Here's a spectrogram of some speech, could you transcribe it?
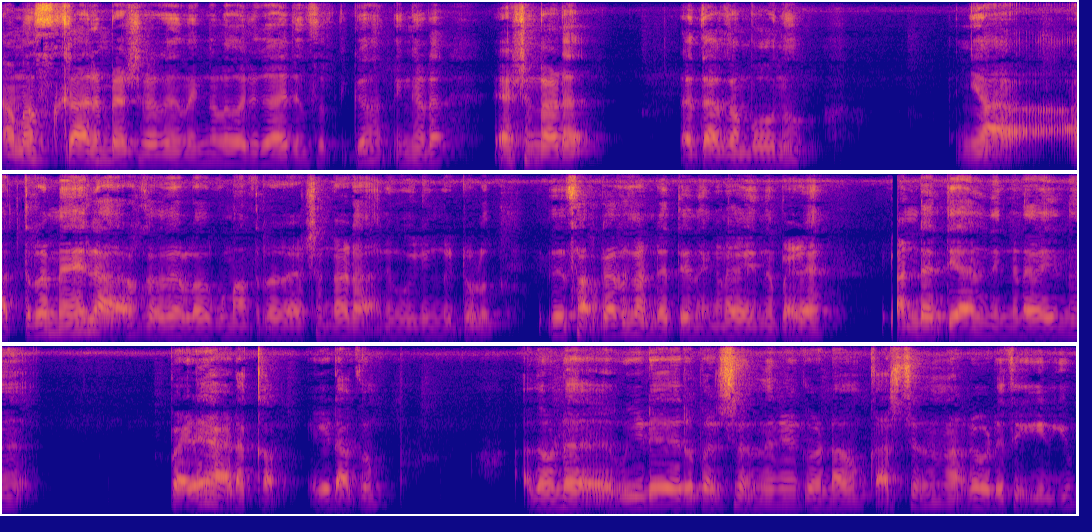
നമസ്കാരം പ്രേക്ഷകരെ നിങ്ങൾ ഒരു കാര്യം ശ്രദ്ധിക്കുക. നിങ്ങളുടെ റേഷൻ കാർഡ് റദ്ദാക്കാൻ പോകുന്നു. ഇനി അത്രമേൽ അർഹതയുള്ളവർക്ക് മാത്രമേ റേഷൻ കാർഡ് ആനുകൂല്യം കിട്ടുള്ളൂ. ഇത് സർക്കാർ കണ്ടെത്തി നിങ്ങളുടെ കയ്യിൽ നിന്ന് പിഴ കണ്ടെത്തിയാൽ നിങ്ങളുടെ കയ്യിൽ നിന്ന് പിഴ അടക്കം ഈടാക്കും. അതുകൊണ്ട് വീട് കയറി പരിശോധനയൊക്കെ ഉണ്ടാകും കർശന നടപടി സ്വീകരിക്കും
